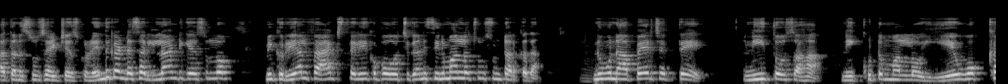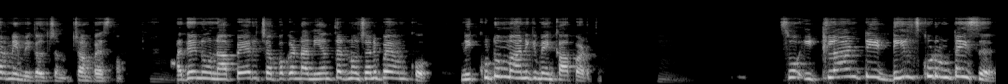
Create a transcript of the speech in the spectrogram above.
అతను సూసైడ్ చేసుకున్నాడు. ఎందుకంటే సార్ ఇలాంటి కేసుల్లో మీకు రియల్ ఫ్యాక్ట్స్ తెలియకపోవచ్చు కానీ సినిమాల్లో చూసుంటారు కదా. నువ్వు నా పేరు చెప్తే నీతో సహా నీ కుటుంబంలో ఏ ఒక్కరిని మిగల్చను చంపేస్తాం. అదే నువ్వు నా పేరు చెప్పకుండా నీ అంతటి నువ్వు చనిపోయావు అనుకో నీ కుటుంబానికి మేము కాపాడుతాం. సో ఇట్లాంటి డీల్స్ కూడా ఉంటాయి సార్.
